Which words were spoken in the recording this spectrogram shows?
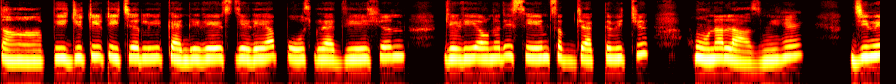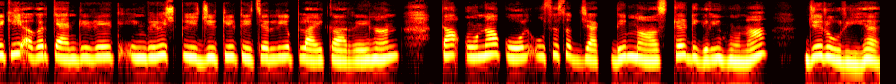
ਤਾਂ ਪੀਜੀਟੀ ਟੀਚਰ ਲਈ ਕੈਂਡੀਡੇਟਸ ਜਿਹੜੇ ਆ ਪੋਸਟ ਗ੍ਰੈਜੂਏਸ਼ਨ ਜਿਹੜੀ ਆ, ਉਹਨਾਂ ਦੀ ਸੇਮ ਸਬਜੈਕਟ ਵਿੱਚ ਹੋਣਾ ਲਾਜ਼ਮੀ ਹੈ। ਜਿਵੇਂ ਕਿ ਅਗਰ ਕੈਂਡੀਡੇਟ ਇੰਗਲਿਸ਼ ਪੀਜੀਟੀ ਟੀਚਰ ਲਈ ਅਪਲਾਈ ਕਰ ਰਹੇ ਹਨ, ਤਾਂ ਉਹਨਾਂ ਕੋਲ ਉਸ ਸਬਜੈਕਟ ਦੀ ਮਾਸਟਰ ਡਿਗਰੀ ਹੋਣਾ ਜ਼ਰੂਰੀ ਹੈ।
